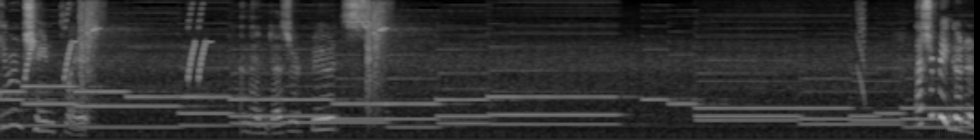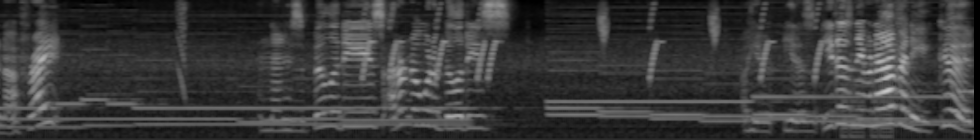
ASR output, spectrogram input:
Give him chain plate. And then desert boots. That should be good enough, right? I don't know what abilities. Oh, he, he doesn't. He doesn't even have any. Good.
